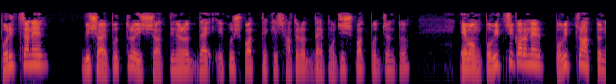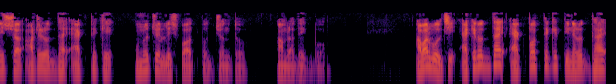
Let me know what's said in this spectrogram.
পরিত্রাণের বিষয় পুত্র ঈশ্বর তিনের অধ্যায়, একুশ পদ থেকে সাতের অধ্যায়, পঁচিশ পদ পর্যন্ত এবং পবিত্রীকরণের পবিত্র আত্মনিশ্বর আটের অধ্যায়, এক থেকে উনচল্লিশ পদ পর্যন্ত আমরা দেখব। আবার বলছি, একের অধ্যায়, এক পদ থেকে তিনের অধ্যায়,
